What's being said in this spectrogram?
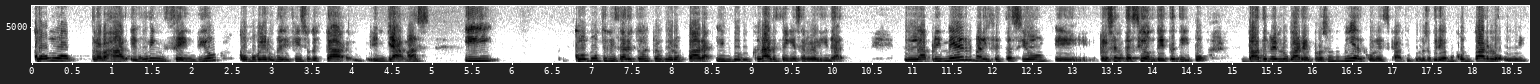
cómo trabajar en un incendio, cómo ver un edificio que está en llamas y cómo utilizar estos espejuelos para involucrarse en esa realidad. La primera manifestación, eh, presentación de este tipo va a tener lugar el próximo miércoles, Katy, por eso queríamos contarlo hoy,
